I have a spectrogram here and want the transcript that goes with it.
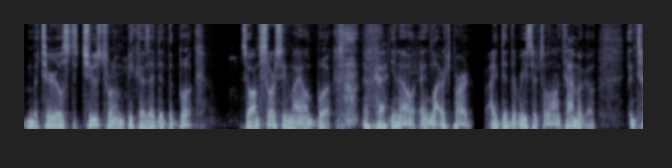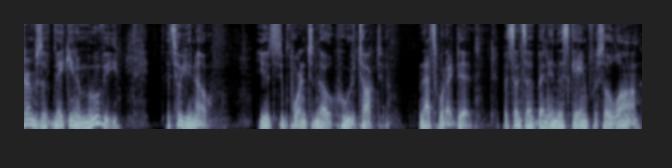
materials to choose from because I did the book. So I'm sourcing my own book. Okay. you know, in large part, I did the research a long time ago. In terms of making a movie, it's who you know. It's important to know who to talk to. And that's what I did. But since I've been in this game for so long,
